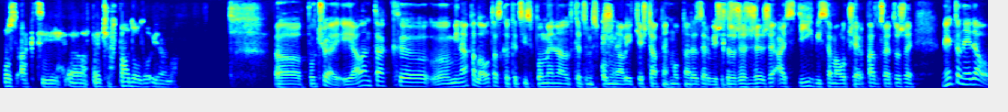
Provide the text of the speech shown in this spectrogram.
post akcii, prečo vpadol do Iránu. Uh, počúvaj, ja len tak, uh, mi napadla otázka, keď, si spomenal, keď sme spomínali tie štátne hmotné rezervy, že, že, že, že aj z tých by sa malo čerpať, pretože mne to nedalo.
